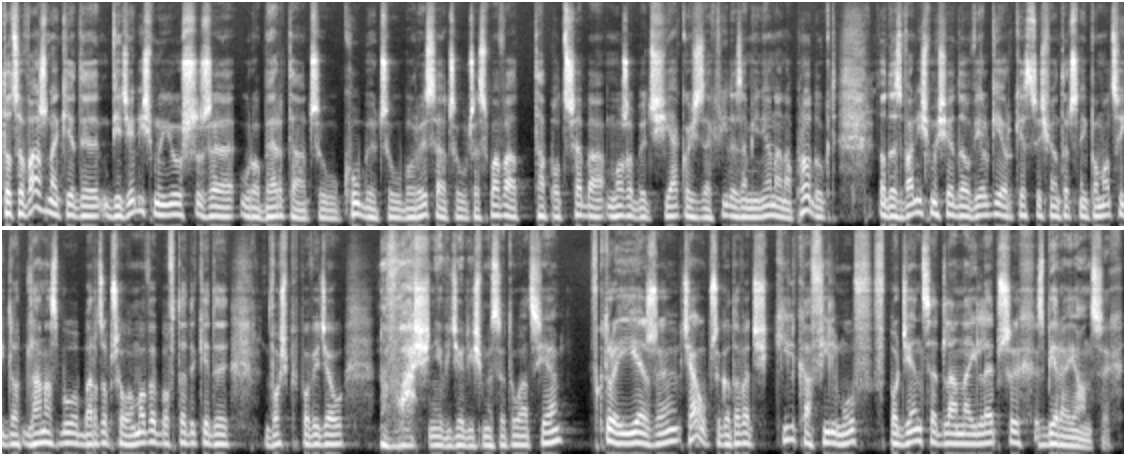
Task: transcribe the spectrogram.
To co ważne, kiedy wiedzieliśmy już, że u Roberta, czy u Kuby, czy u Borysa, czy u Czesława ta potrzeba może być jakoś za chwilę zamieniona na produkt, odezwaliśmy się do Wielkiej Orkiestry Świątecznej Pomocy i dla, dla nas było bardzo przełomowe, bo wtedy, kiedy Wośp powiedział, no właśnie widzieliśmy sytuację, w której Jerzy chciał przygotować kilka filmów w podzięce dla najlepszych zbierających.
